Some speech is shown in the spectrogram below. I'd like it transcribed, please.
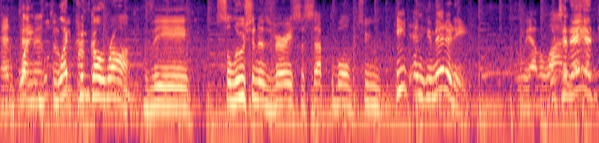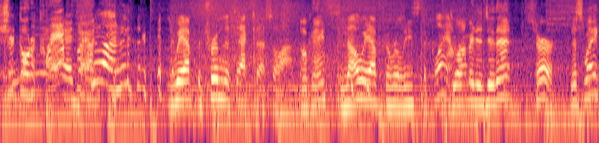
And 10 What, minutes. what could go wrong? The solution is very susceptible to heat and humidity. And we have a lot Well, of today that. it should go to crap It should. we have to trim this excess off. Okay. Now we have to release the clamp. Do you want me to do that? Sure. This way?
